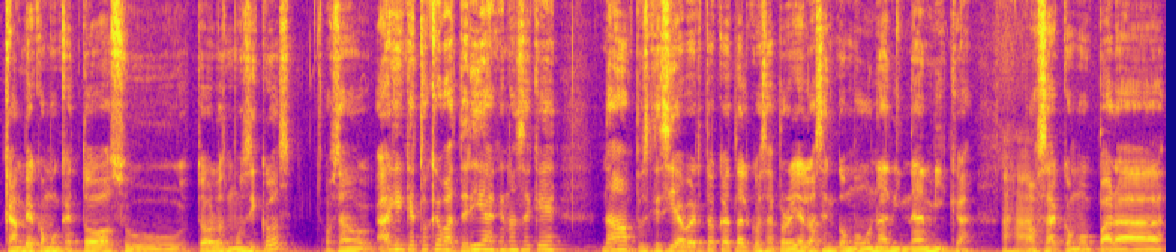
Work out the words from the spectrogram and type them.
cambia como que a todos su, todos los músicos. O sea, alguien que toque batería, que no sé qué. No, pues que sí, a ver, toca tal cosa. Pero ya lo hacen como una dinámica. Ajá. O sea, como para.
